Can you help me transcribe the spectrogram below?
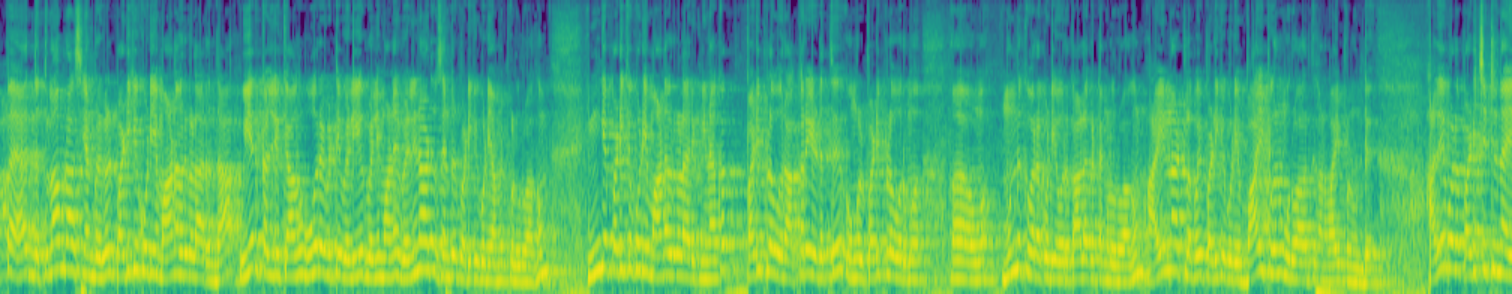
அப்போ இந்த துலாம் ராசி அன்பர்கள் படிக்கக்கூடிய மாணவர்களாக இருந்தால் உயர்கல்விக்காக ஊரை விட்டு வெளியூர் வெளிமான வெளிநாடு சென்று படிக்கக்கூடிய அமைப்புகள் உருவாகும். இங்கே படிக்கக்கூடிய மாணவர்களாக இருக்கீங்கன்னாக்கா படிப்பில் ஒரு அக்கறை எடுத்து உங்கள் படிப்பில் ஒரு ஆஹ் முன்னுக்கு வரக்கூடிய ஒரு காலகட்டங்கள் உருவாகும். அயல்நாட்டில் போய் படிக்கக்கூடிய வாய்ப்புகளும் உருவாகிறதுக்கான வாய்ப்புகள் உண்டு. அதே போல் படிச்சுட்டு நான்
